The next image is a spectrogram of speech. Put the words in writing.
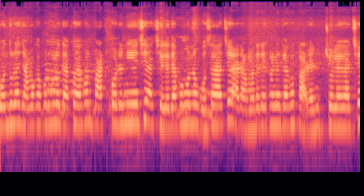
বন্ধুরা জামা কাপড়গুলো দেখো, এখন পাট করে নিয়েছি, আর ছেলে দেখো ওখানে বসে আছে, আর আমাদের এখানে দেখো কারেন্ট চলে গেছে,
